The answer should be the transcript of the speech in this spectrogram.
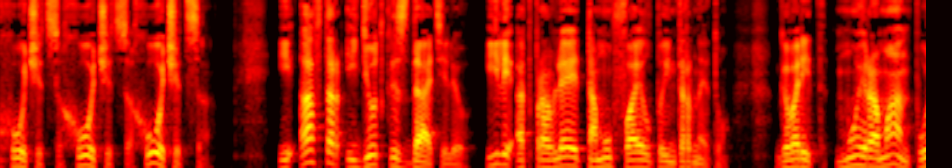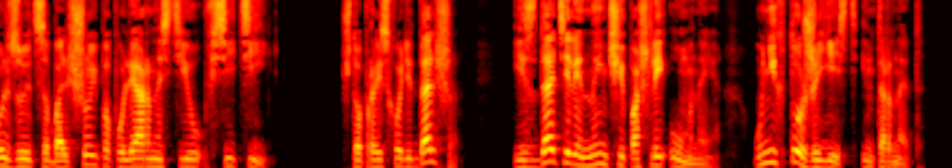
хочется, хочется, хочется. И автор идет к издателю или отправляет тому файл по интернету. Говорит, мой роман пользуется большой популярностью в сети. Что происходит дальше? Издатели нынче пошли умные. У них тоже есть интернет.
